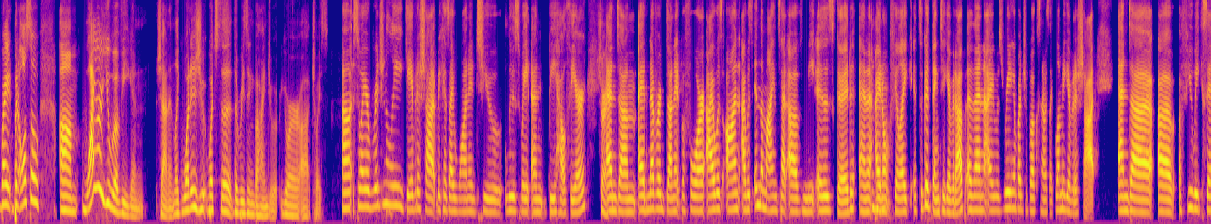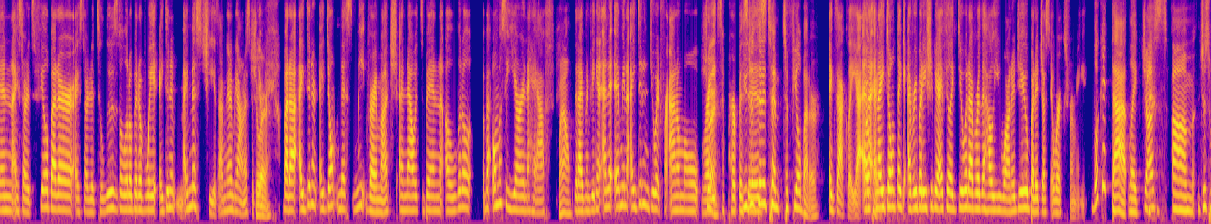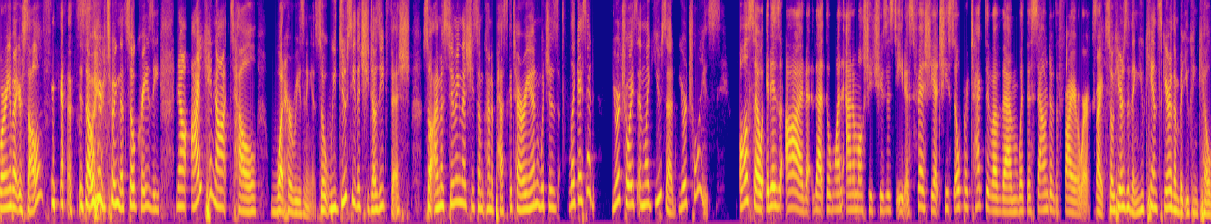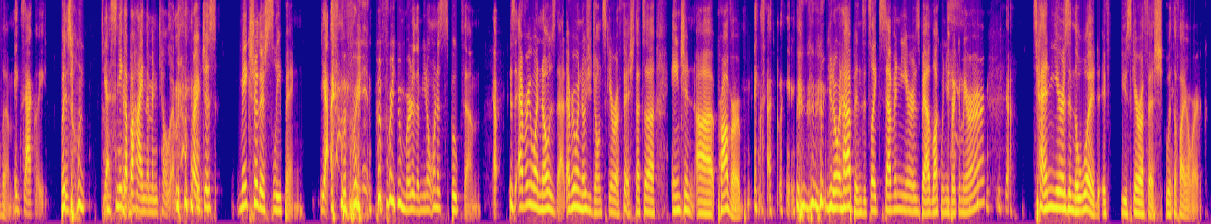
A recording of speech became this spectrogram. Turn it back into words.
Right. But also, um, why are you a vegan, Shannon? Like, what is your what's the the reasoning behind your your uh, choice? Uh, so I originally gave it a shot because I wanted to lose weight and be healthier. Sure. And um, I had never done it before. I was on, I was in the mindset of meat is good, and I Mhm. don't feel like it's a good thing to give it up. And then I was reading a bunch of books, and I was like, let me give it a shot. And uh, uh, a few weeks in, I started to feel better. I started to lose a little bit of weight. I didn't, I missed cheese. I'm gonna be honest with you sure. but uh, I didn't, I don't miss meat very much. And now it's been a little, about almost a year and a half Wow. that I've been vegan. And I- I mean, I didn't do it for animal Sure. rights purposes. You just did it to to feel better. exactly. Yeah. And, I, and I don't think everybody should be, I feel like do whatever the hell you want to do, but it just, it works for me. Look at that. Like just um just worrying about yourself. yes. Is that what you're doing? That's so crazy. Now, I cannot tell what her reasoning is. So we do see that she does eat fish. So I'm assuming that she's some kind of pescatarian, which is like I said, your choice and like you said, your choice. Also, it is odd that the one animal she chooses to eat is fish, yet she's so protective of them with the sound of the fireworks. Right. So here's the thing. You can't scare them, but you can kill them. Exactly. But just- don't, Yeah. don't Sneak up them. behind them and kill them. Right. Just make sure they're sleeping. Yeah. before you, before you murder them. You don't want to spook them. Yep. Because everyone knows that. Everyone knows you don't scare a fish. That's a ancient uh, proverb. exactly. you know what happens? It's like seven years bad luck when you break a mirror. Yeah. Ten years in the wood if you scare a fish with a firework.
